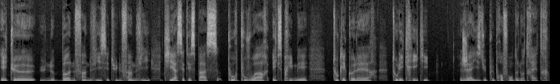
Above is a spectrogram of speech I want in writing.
Et que une bonne fin de vie, c'est une fin de vie qui a cet espace pour pouvoir exprimer toutes les colères, tous les cris qui jaillissent du plus profond de notre être.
